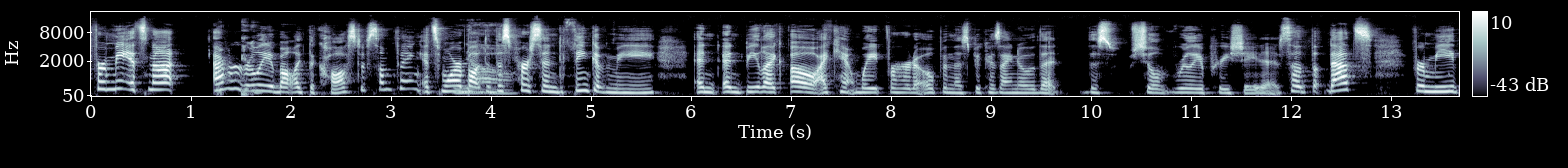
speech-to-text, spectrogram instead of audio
for me, it's not ever really about like the cost of something. It's more about did this person think of me and and be like, oh, I can't wait for her to open this because I know that this she'll really appreciate it. So th- that's for me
